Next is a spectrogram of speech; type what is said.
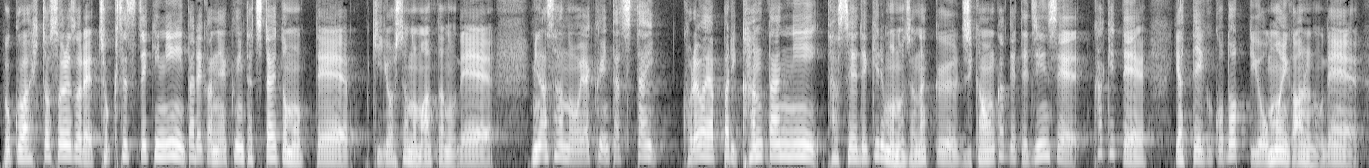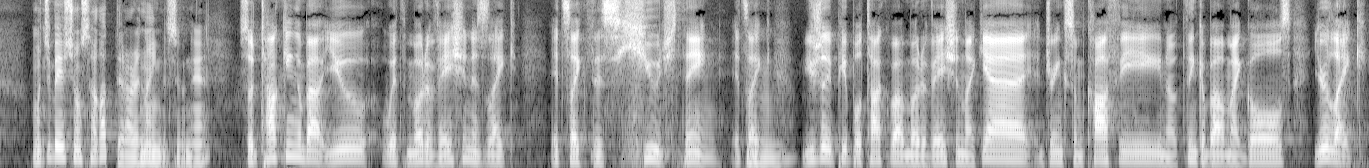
僕は人それぞれ直接的に誰かの役に立ちたいと思って起業したのもあったので皆さんのお役に立ちたいこれはやっぱり簡単に達成できるものじゃなく時間をかけて人生かけてやっていくことっていう思いがあるのでモチベーション下がってられないんですよね。So talking about you with motivation is like it's like this huge thing. It's like usually people talk about motivation like, yeah, drink some coffee, you know, think about my goals. You're like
